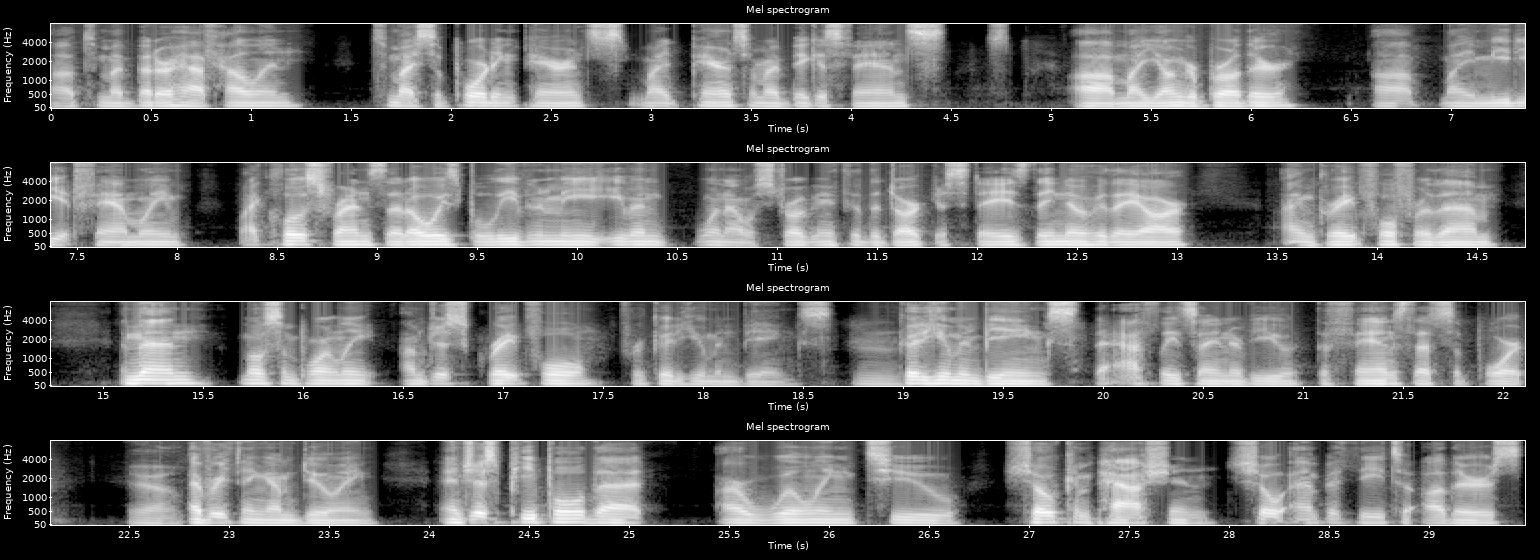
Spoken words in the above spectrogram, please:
uh, to my better half, Helen, to my supporting parents. My parents are my biggest fans. Uh, my younger brother, uh, my immediate family, my close friends that always believed in me, even when I was struggling through the darkest days. They know who they are. I'm grateful for them. And then, most importantly, I'm just grateful for good human beings. Mm. Good human beings, the athletes I interview, the fans that support Yeah. everything I'm doing, and just people that are willing to show compassion, show empathy to others,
